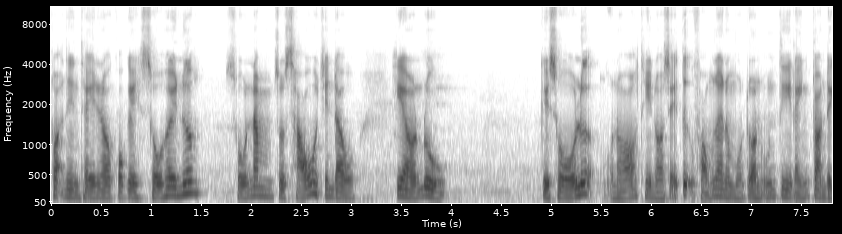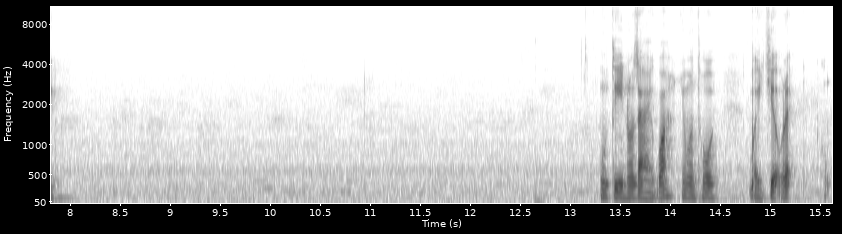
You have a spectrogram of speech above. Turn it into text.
Các bạn nhìn thấy nó có cái số hơi nước số 5, số 6 ở trên đầu. Khi nó đủ cái số lượng của nó thì nó sẽ tự phóng ra được một đòn ulti đánh toàn địch. Ulti nó dài quá nhưng mà thôi 7 triệu đấy cũng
